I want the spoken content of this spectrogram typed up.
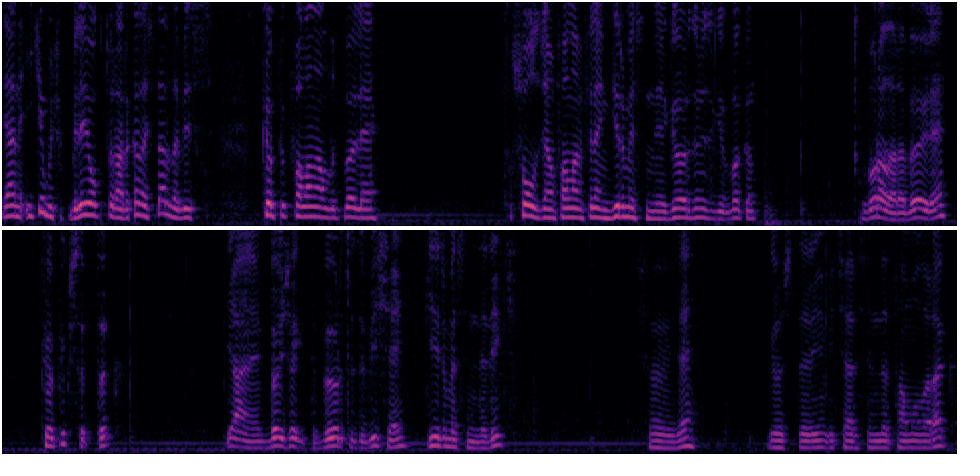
Yani iki buçuk bile yoktur arkadaşlar da biz köpük falan aldık böyle solucan falan filan girmesin diye gördüğünüz gibi bakın buralara böyle köpük sıktık. Yani böcekti, börtüdü bir şey girmesin dedik. Şöyle göstereyim içerisinde tam olarak.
